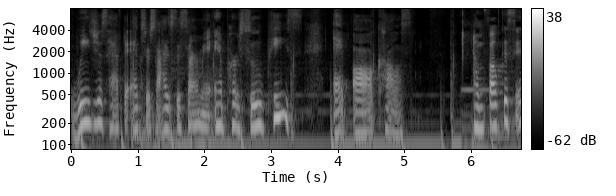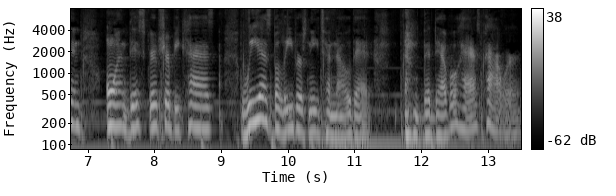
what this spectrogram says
we just have to exercise discernment and pursue peace at all costs. I'm focusing on this scripture because we as believers need to know that the devil has power,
